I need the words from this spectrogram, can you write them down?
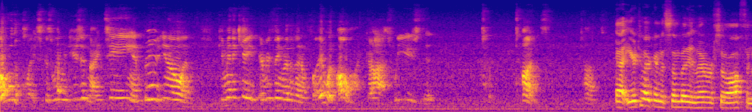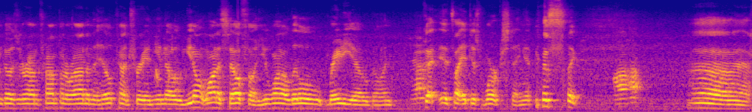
over the place because we would use it in IT and you know and communicate everything rather than. It was oh my gosh, we used it tons, You're talking to somebody who ever so often goes around tromping around in the hill country, and you know, you don't want a cell phone. You want a little radio going. Yeah. It's like it just works. Dang it! It's like. Uh huh. Uh,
